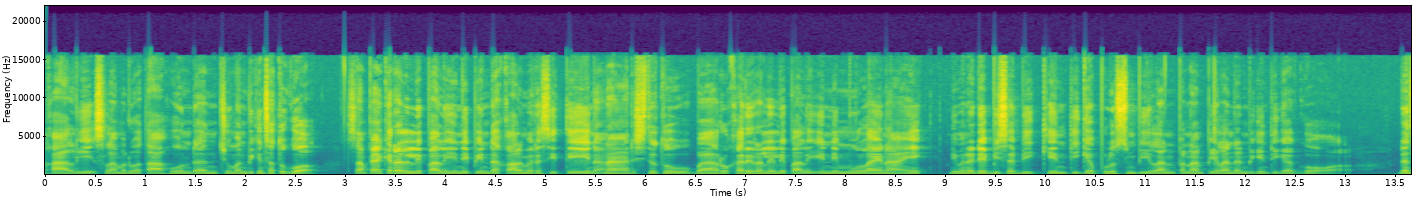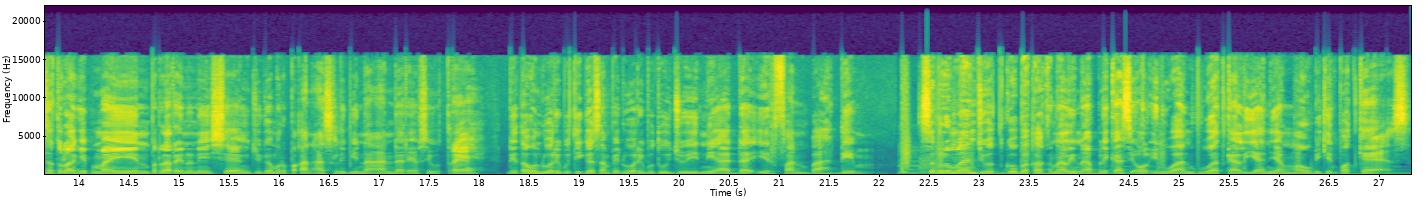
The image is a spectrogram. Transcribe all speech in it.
kali selama 2 tahun dan cuma bikin satu gol. Sampai akhirnya Lili Pali ini pindah ke Almere City. Nah, nah di situ tuh baru karir Lili Pali ini mulai naik di mana dia bisa bikin 39 penampilan dan bikin 3 gol. Dan satu lagi pemain berdarah Indonesia yang juga merupakan asli binaan dari FC Utrecht di tahun 2003 sampai 2007 ini ada Irfan Bahdim. Sebelum lanjut, gue bakal kenalin aplikasi all-in-one buat kalian yang mau bikin podcast.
